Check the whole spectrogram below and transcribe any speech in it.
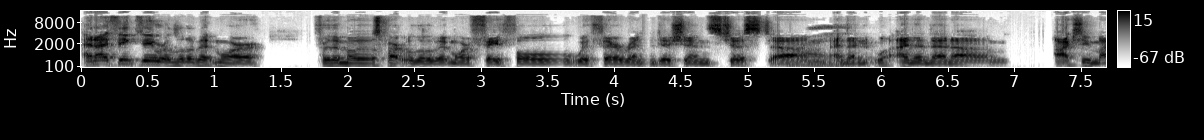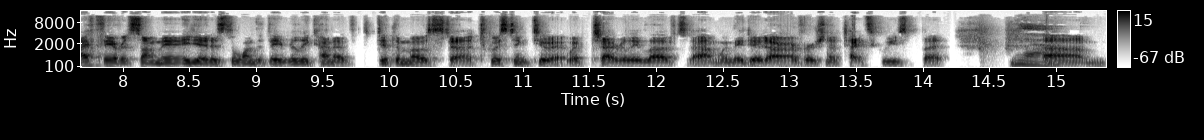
and I think they were a little bit more. For the most part, were a little bit more faithful with their renditions. Just um, Right. and then and then um, actually, my favorite song they did is the one that they really kind of did the most uh, twisting to it, which I really loved um, when they did our version of Tight Squeeze. But Yeah. um,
